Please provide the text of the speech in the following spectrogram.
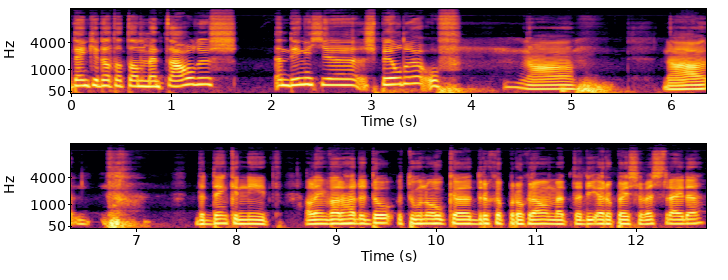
Denk je dat dat dan mentaal dus een dingetje speelde? Of Nou, nou, dat denk ik niet. Alleen we hadden toen ook een drukke programma met eh, die Europese wedstrijden.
